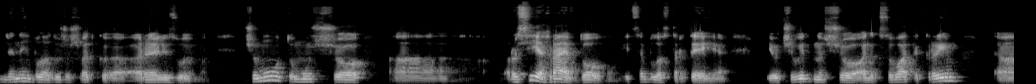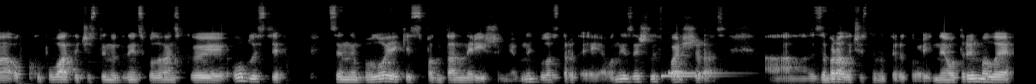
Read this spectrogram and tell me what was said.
для них була дуже швидко е, реалізуема. Чому? Тому що Росія грає вдовго, і це була стратегія. І очевидно, що анексувати Крим, окупувати частину Донецької Луганської області. Це не було якесь спонтанне рішення. В них була стратегія. Вони зайшли в перший раз, забрали частину території, не отримали е,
